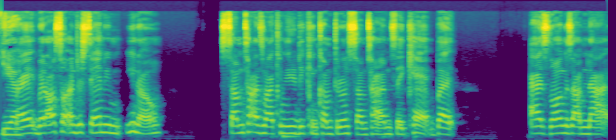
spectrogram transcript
Yeah. Right? But also understanding, you know, sometimes my community can come through and sometimes they can't, but as long as I'm not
